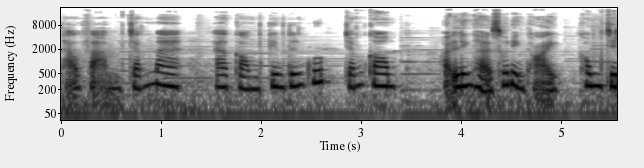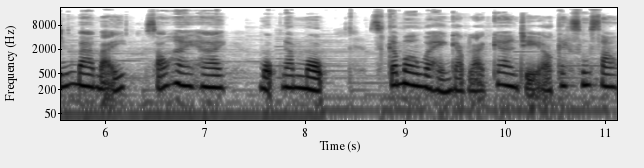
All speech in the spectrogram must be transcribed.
thảo phạm.ma a kim tính group.com hoặc liên hệ số điện thoại 0937 622 151. Xin cảm ơn và hẹn gặp lại các anh chị ở các số sau.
